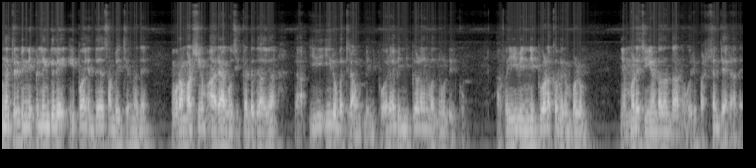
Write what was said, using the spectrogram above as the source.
ഇങ്ങനത്തെ ഒരു ഭിന്നിപ്പില്ലെങ്കിൽ ഇപ്പോൾ എന്ത് സംഭവിച്ചിരുന്നത്? നൂറാം വാർഷികം ആരാഘോഷിക്കേണ്ടത് അതിന് ഈ ഈ രൂപത്തിലാവും ഭിന്നിപ്പ്. ഓരോ ഭിന്നിപ്പുകൾ അങ്ങനെ വന്നുകൊണ്ടിരിക്കും. അപ്പോൾ ഈ ഭിന്നിപ്പുകളൊക്കെ വരുമ്പോഴും നമ്മൾ ചെയ്യേണ്ടത് എന്താണ് ഒരു പക്ഷം ചേരാതെ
